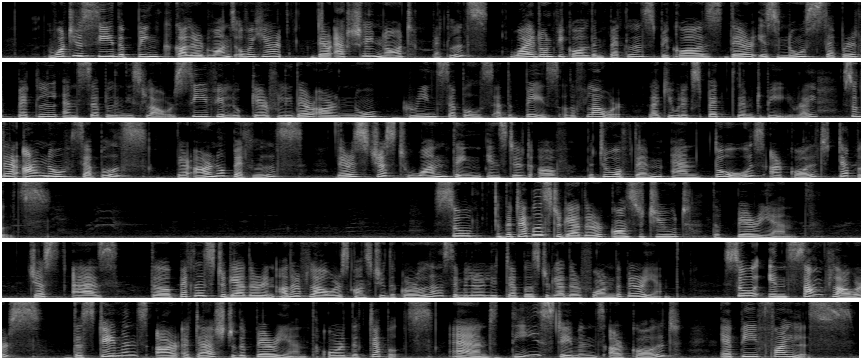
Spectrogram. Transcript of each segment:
what you see the pink colored ones over here, they're actually not petals. Why don't we call them petals? Because there is no separate petal and sepal in these flowers. See if you look carefully, there are no green sepals at the base of the flower like you would expect them to be, right? So there are no sepals, there are no petals, there is just one thing instead of the two of them and those are called tepals. So the tepals together constitute the perianth just as the petals together in other flowers constitute the corolla, similarly tepals together form the perianth. So in some flowers, the stamens are attached to the perianth or the tepals and these stamens are called epiphyllous.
